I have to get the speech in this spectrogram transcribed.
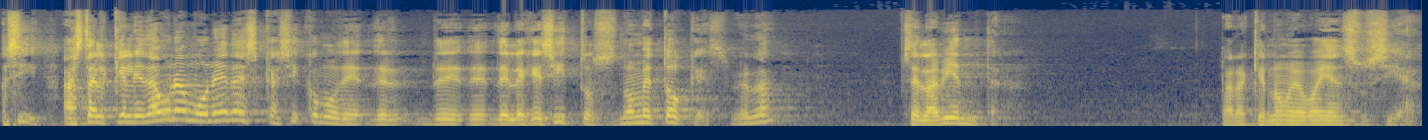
Así, hasta el que le da una moneda es casi como de, de, lejecitos, no me toques, ¿verdad? Se la avienta para que no me vaya a ensuciar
